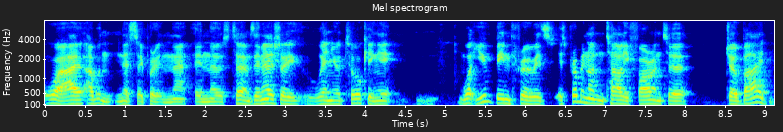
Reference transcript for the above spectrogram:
Well, I, I wouldn't necessarily put it in that in those terms. And actually, when you're talking it, what you've been through is is probably not entirely foreign to Joe Biden.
